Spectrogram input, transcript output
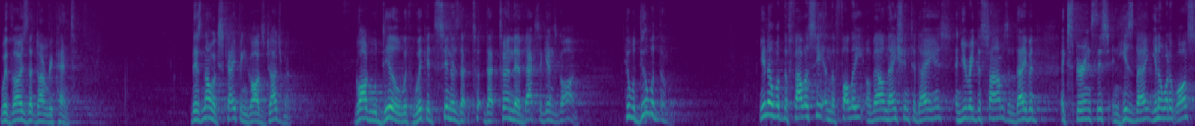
with those that don't repent. There's no escaping God's judgment. God will deal with wicked sinners that, t- that turn their backs against God. He will deal with them. You know what the fallacy and the folly of our nation today is? And you read the Psalms, and David experienced this in his day. You know what it was?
